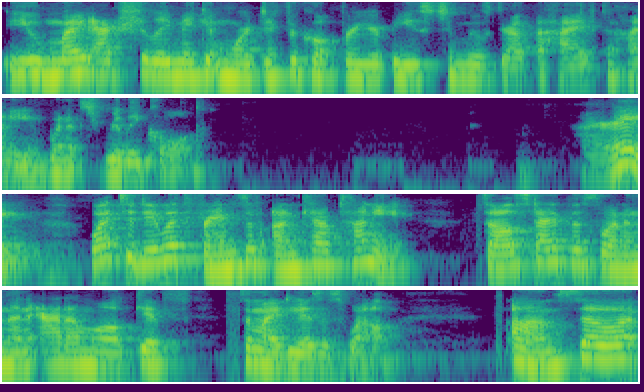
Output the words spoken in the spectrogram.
you might actually make it more difficult for your bees to move throughout the hive to honey when it's really cold. All right, what to do with frames of uncapped honey? So I'll start this one and then Adam will give some ideas as well. Um, so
